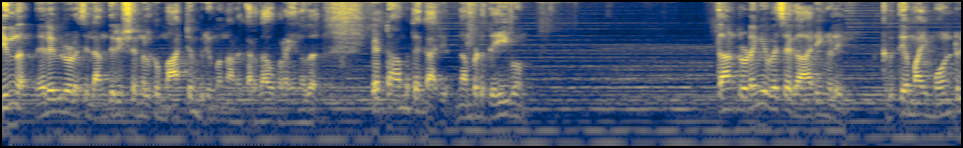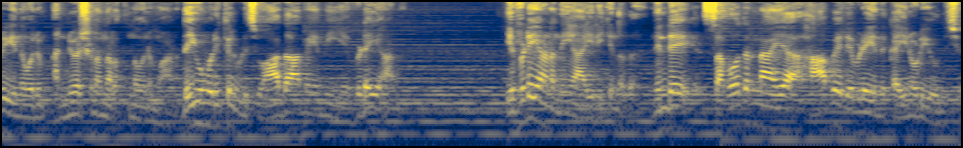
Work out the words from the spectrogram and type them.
ഇന്ന് നിലവിലുള്ള ചില അന്തരീക്ഷങ്ങൾക്ക് മാറ്റം വരുമെന്നാണ് കർത്താവ് പറയുന്നത്. എട്ടാമത്തെ കാര്യം നമ്മുടെ ദൈവം താൻ തുടങ്ങി വെച്ച കാര്യങ്ങളിൽ കൃത്യമായി മോണിറ്റർ ചെയ്യുന്നവനും അന്വേഷണം നടത്തുന്നവനുമാണ്. ദൈവം ഒരിക്കൽ വിളിച്ചു ആദാമേ നീ എവിടെയാണ്? എവിടെയാണ് നീ ആയിരിക്കുന്നത്? നിന്റെ സഹോദരനായ ഹാബേൽ എവിടെയെന്ന് കൈനോട് ചോദിച്ചു.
